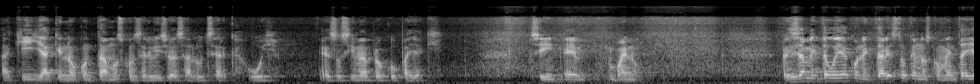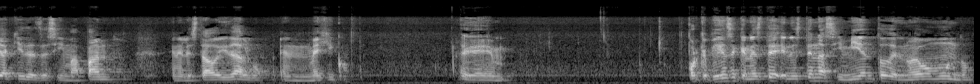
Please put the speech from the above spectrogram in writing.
aquí, ya que no contamos con servicio de salud cerca. Uy, eso sí me preocupa, aquí. Sí, eh, bueno, precisamente voy a conectar esto que nos comenta aquí desde Simapán, en el estado de Hidalgo, en México. Eh, porque fíjense que en este, en este nacimiento del nuevo mundo,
